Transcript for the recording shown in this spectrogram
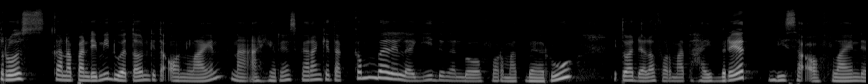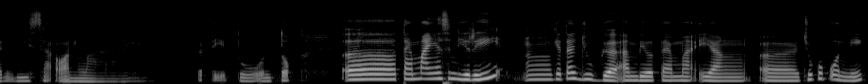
terus karena pandemi dua tahun kita online. Nah akhirnya sekarang kita kembali lagi dengan bawa format baru. Itu adalah format hybrid, bisa offline dan bisa online. Seperti itu untuk Uh, temanya sendiri um, kita juga ambil tema yang uh, cukup unik.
